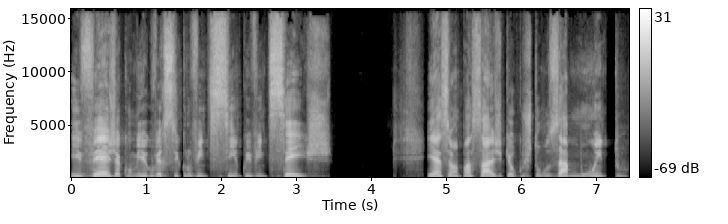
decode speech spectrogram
e veja comigo versículo 25 e 26. E essa é uma passagem que eu costumo usar muito,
